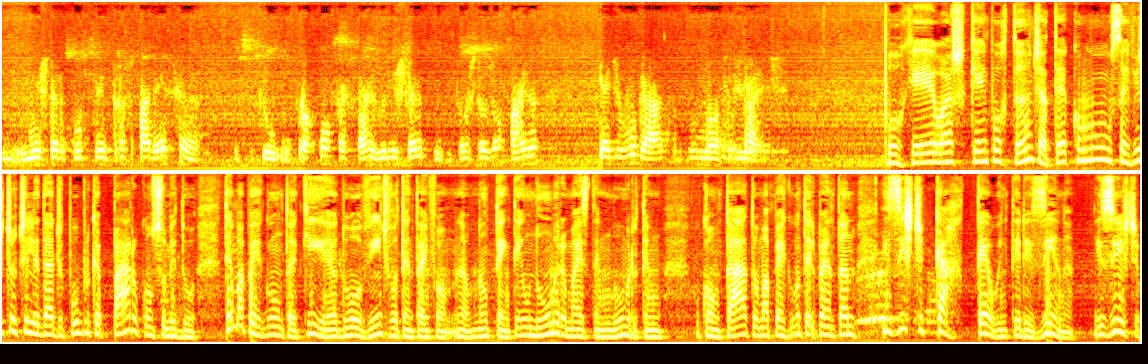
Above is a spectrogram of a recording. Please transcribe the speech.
o Ministério Público tem transparência, porque o, o PROCON faz parte do Ministério Público. Então, nós temos uma página que é divulgada no nosso site porque eu acho que é importante até como um serviço de utilidade pública para o consumidor. Tem uma pergunta aqui, é do ouvinte, vou tentar informar, não, não tem, tem um número, mas tem um número, tem um, um contato, uma pergunta, ele perguntando, existe cartel em Teresina? Existe?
